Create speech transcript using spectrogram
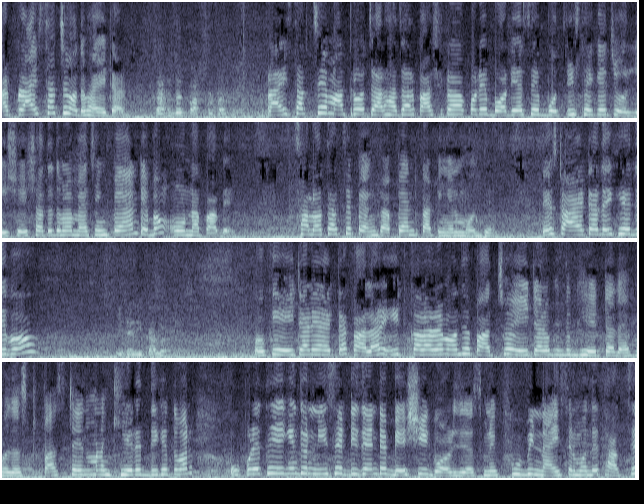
আর প্রাইস থাকছে কত ভাই এটার? প্রাইস থাকছে মাত্র চার হাজার পাঁচশো টাকা করে। বডি আছে বত্রিশ থেকে চল্লিশ। এর সাথে তোমরা ম্যাচিং প্যান্ট এবং ওড়না পাবে। সালোয়ার থাকছে প্যান্ট প্যান্ট কাটিং এর মধ্যে। নেক্সট আরেকটা দেখিয়ে দেবো। এটারই কালার ওকে, এইটারই একটা কালার ইট কালারের মধ্যে পাচ্ছ, এইটারও কিন্তু ঘেরটা দেখো জাস্ট পাঁচটা মানে ঘেরের দিকে তোমার উপরে থেকে কিন্তু নিচের ডিজাইনটা বেশি গর্জিয়াস মানে খুবই নাইসের মধ্যে থাকছে।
